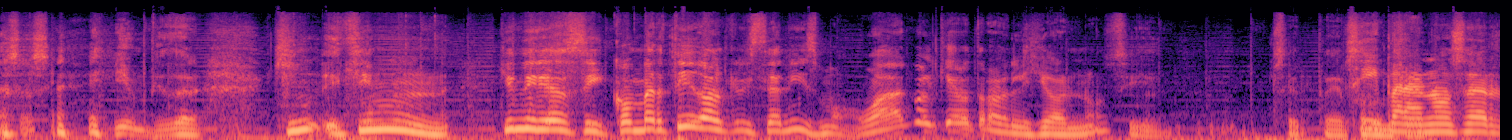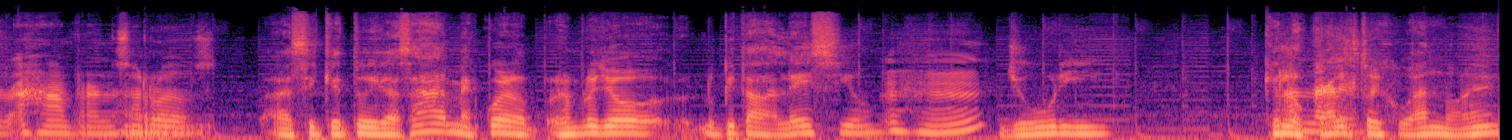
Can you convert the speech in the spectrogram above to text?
Eso sí. y empiezan. ¿Quién, quién, quién diría así? Convertido al cristianismo o a cualquier otra religión, ¿no? Si se te Sí, para no ser, ajá, para no ser rudos. Así que tú digas, ah, me acuerdo. Por ejemplo, yo, Lupita D'Alessio, Yuri. Qué local estoy jugando, ¿eh?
